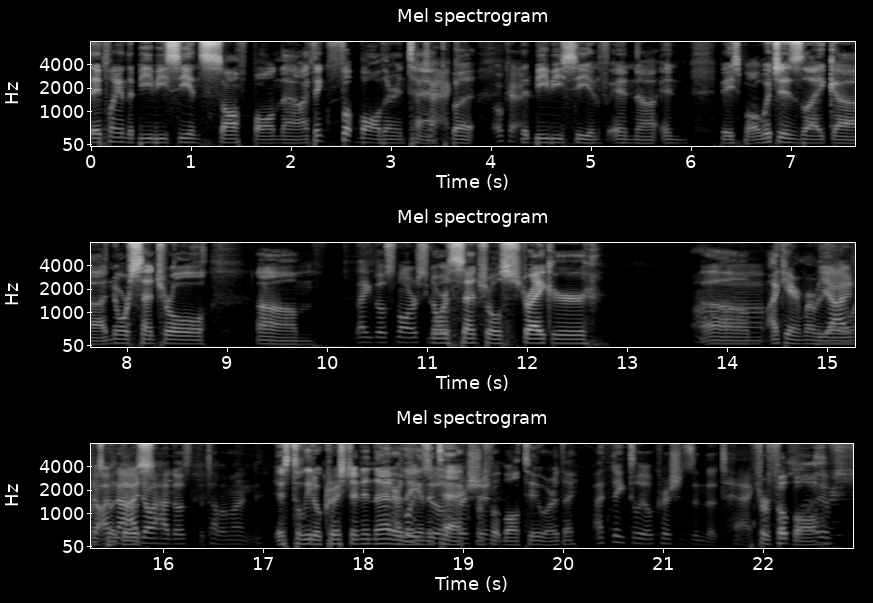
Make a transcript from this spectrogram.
they play in the BBC in softball now. I think football they're in TAC, TAC. but Okay. the BBC in in uh, in baseball, which is like uh, North Central. Um, like those smaller schools. North Central Stryker. Um, Um, I can't remember the yeah, other I ones, but not, I those don't have those at the top of my mind. is Toledo Christian in that, or are they in the Toledo TAC Christian. for football too? Are they? I think Toledo Christian's in the TAC. For football. if-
